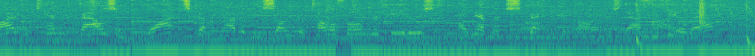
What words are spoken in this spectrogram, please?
five or ten thousand watts coming out of these cellular telephone repeaters. I never expected the power was that? You feel that?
